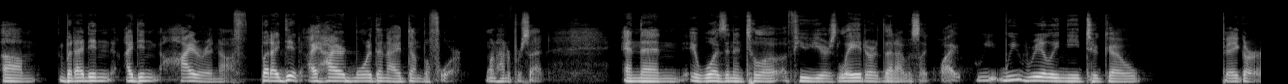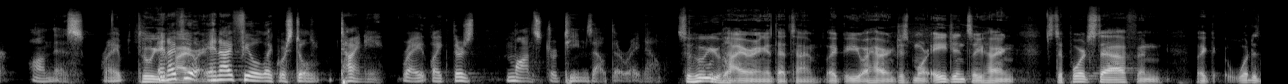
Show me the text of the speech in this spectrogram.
Um, but I didn't I didn't hire enough. But I did. I hired more than I had done before, one hundred percent. And then it wasn't until a, a few years later that I was like, why we we really need to go bigger on this, right? Who are you and I feel and I feel like we're still tiny, right? Like there's monster teams out there right now. So who are you hiring at that time? Like, are you hiring just more agents? Are you hiring support staff? And like, what is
